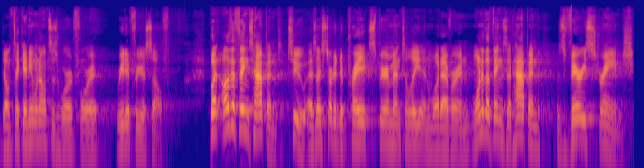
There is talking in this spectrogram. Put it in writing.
Don't take anyone else's word for it, read it for yourself. But other things happened too as I started to pray experimentally and whatever. And one of the things that happened was very strange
